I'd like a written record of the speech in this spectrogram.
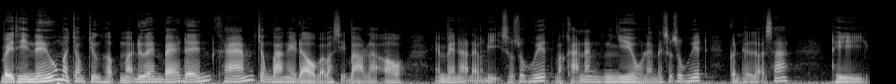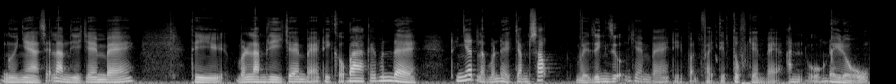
Vậy thì nếu mà trong trường hợp mà đưa em bé đến khám trong 3 ngày đầu và bác sĩ bảo là ồ em bé đã đã bị sốt xuất huyết và khả năng nhiều là em bé sốt xuất huyết cần theo dõi sát thì người nhà sẽ làm gì cho em bé? Thì làm gì cho em bé thì có ba cái vấn đề. Thứ nhất là vấn đề chăm sóc về dinh dưỡng cho em bé thì vẫn phải tiếp tục cho em bé ăn uống đầy đủ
